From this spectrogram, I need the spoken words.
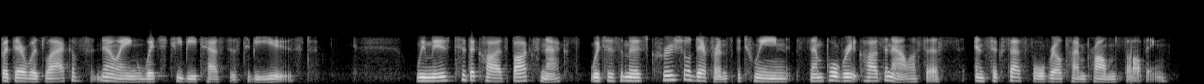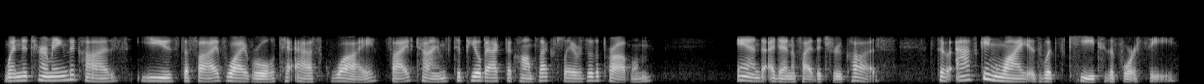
but there was lack of knowing which TB test is to be used. We moved to the cause box next, which is the most crucial difference between simple root cause analysis and successful real time problem solving. When determining the cause, you use the 5 why rule to ask why five times to peel back the complex layers of the problem and identify the true cause. So, asking why is what's key to the 4C.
